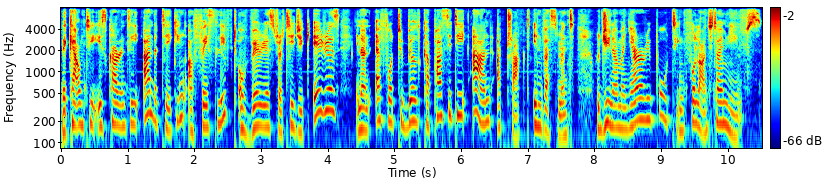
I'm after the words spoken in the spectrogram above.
The county is currently undertaking a facelift of various strategic areas in an effort to build capacity and attract investment. Regina Manyara reporting for Lunchtime News.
